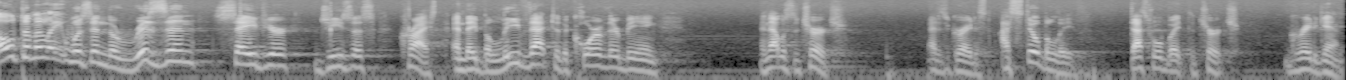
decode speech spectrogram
ultimately was in the risen Savior Jesus Christ. And they believed that to the core of their being. And that was the church at its greatest. I still believe that's what make the church great again.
